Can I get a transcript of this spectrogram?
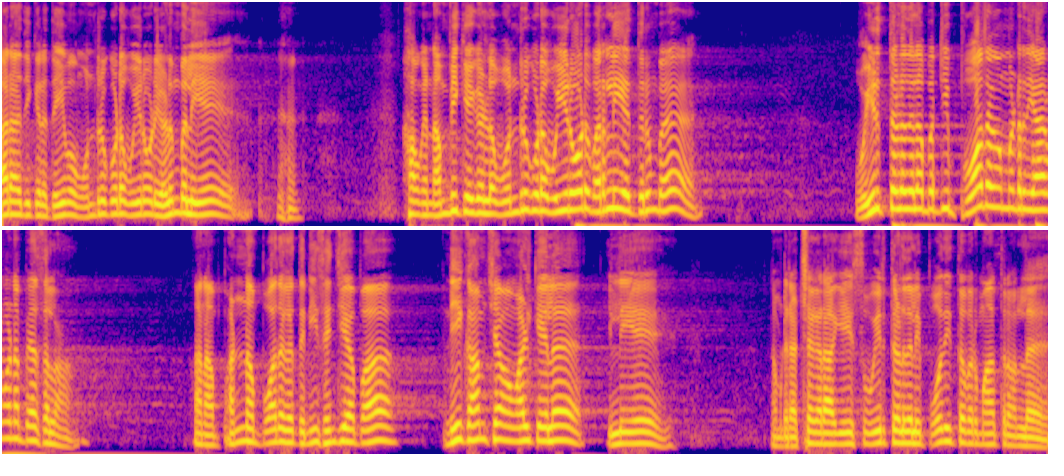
ஆராதிக்கிற தெய்வம் ஒன்று கூட உயிரோடு எழும்பலையே. அவங்க நம்பிக்கைகளில் ஒன்று கூட உயிரோடு வரலையே திரும்ப. உயிர்த்தெழுதலை பற்றி போதகம் பண்ணுறது யார் வேணால் பேசலாம். ஆனால் பண்ண போதகத்தை நீ செஞ்சியாப்பா? நீ காமிச்சா அவன் வாழ்க்கையில்? இல்லையே. நம்முடைய ரட்சகராக இயேசு உயிர்த்தெழுதலை போதித்தவர் மாத்திரம் அல்ல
